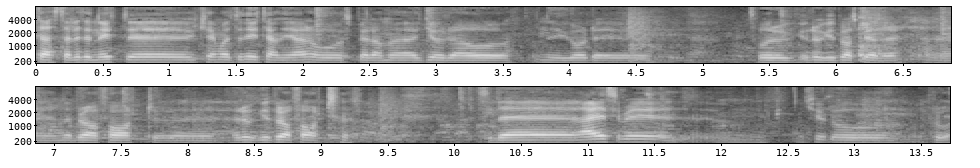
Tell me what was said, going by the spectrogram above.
testar lite nytt. Det kan vara lite nytändningar och spela med Gurra och Nygård. Det är två ruggigt bra spelare eh, med bra fart. Eh, ruggigt bra fart. Så det, nej, det ska bli kul att prova.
